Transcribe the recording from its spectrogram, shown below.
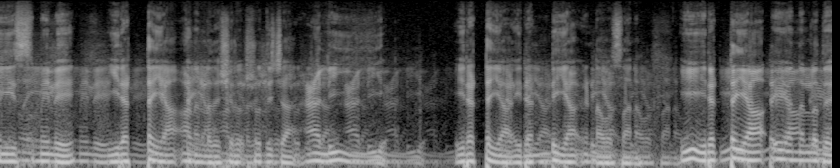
ഈ ഇസ്മിൽ ഇരട്ടയ ആണുള്ളത്. ശ്രദ്ധിച്ച അലി ഇരട്ടയ യാ ഉണ്ട് അവസാനം. ഈ ഇരട്ടയ എന്നുള്ളത്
